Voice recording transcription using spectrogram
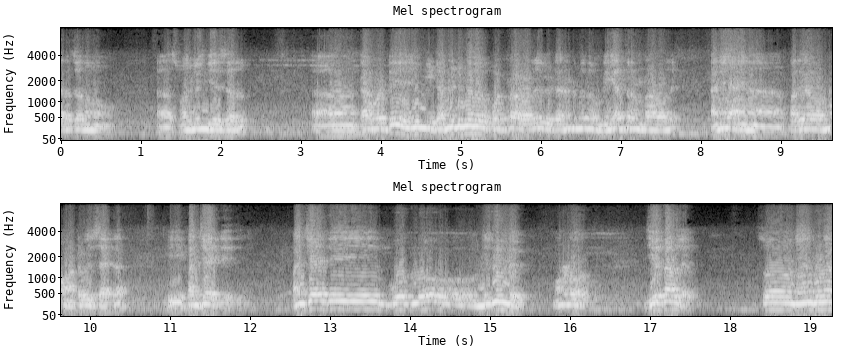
ఎర్రచందనం స్మగ్లింగ్ చేశారు. కాబట్టి వీటన్నిటి మీద పట్టు రావాలి వీటన్నిటి మీద నియంత్రణ రావాలి అని ఆయన పర్యావరణం అటవీ శాఖ ఈ పంచాయతీ. ఇది. పంచాయతీ బోర్డులో నిధులు లేవు మొన్నటి వరకు. జీతాలు లేవు. సో నేను కూడా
